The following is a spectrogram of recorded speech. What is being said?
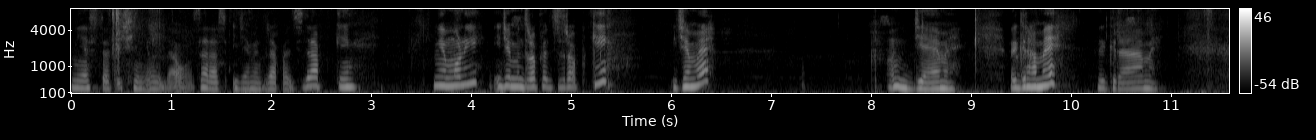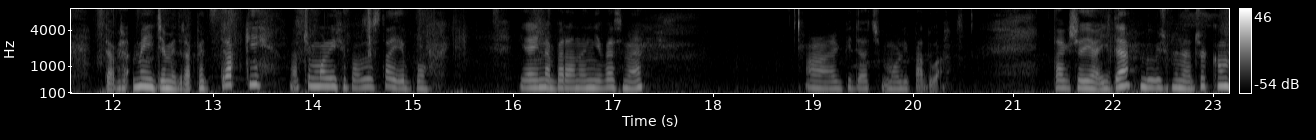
niestety się nie udało. Zaraz idziemy drapać zdrabki. Nie, Moli? Idziemy drapać zdrabki? Idziemy? Idziemy. Wygramy? Wygramy. Dobra, my idziemy drapać zdrabki. Znaczy Moli chyba zostaje, bo ja jej na barana nie wezmę. A jak widać, Moli padła. Także ja idę. Byłyśmy nad rzeką.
